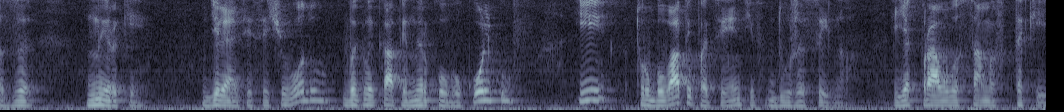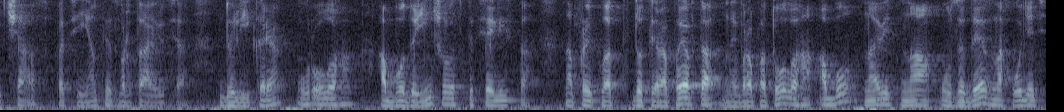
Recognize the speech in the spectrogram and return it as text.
з нирки в ділянці сечоводу, викликати ниркову кольку і турбувати пацієнтів дуже сильно. Як правило, саме в такий час пацієнти звертаються до лікаря-уролога або до іншого спеціаліста, наприклад, до терапевта, невропатолога, або навіть на УЗД знаходять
